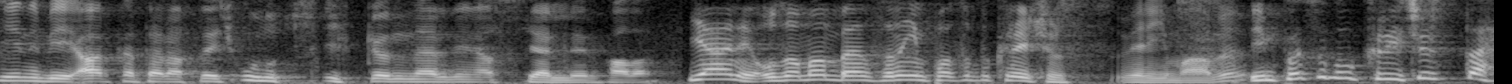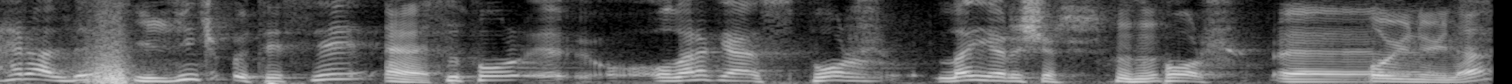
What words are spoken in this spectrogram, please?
Yeni bir arka tarafta hiç unut ilk gönderdiğin askerleri falan. Yani o zaman ben sana Impossible Creatures vereyim abi. Impossible Creatures da herhalde ilginç ötesi Evet. spor e, olarak yani sporla yarışır. Spor e, Oyunuyla.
